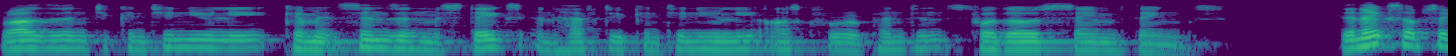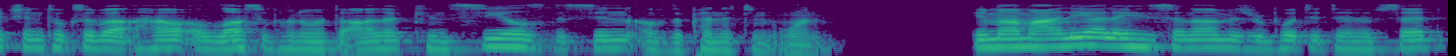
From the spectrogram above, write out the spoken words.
rather than to continually commit sins and mistakes and have to continually ask for repentance for those same things. The next subsection talks about how Allah subhanahu wa ta'ala conceals the sin of the penitent one. Imam Ali alayhi salam is reported to have said,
